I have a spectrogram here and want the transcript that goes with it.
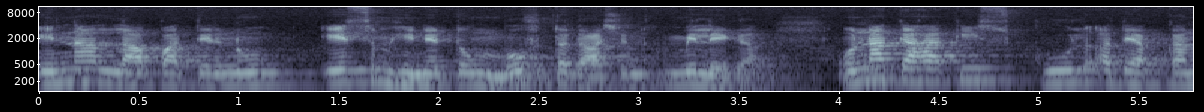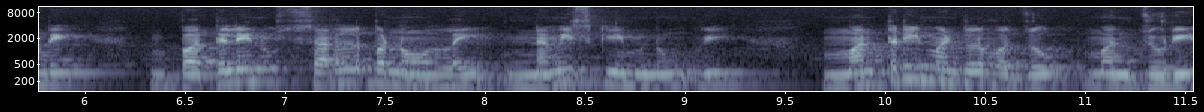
ਇਹਨਾਂ ਲਾਭਪਾਤਰੀਆਂ ਨੂੰ ਇਸ ਮਹੀਨੇ ਤੋਂ ਮੁਫਤ ਰਾਸ਼ਨ ਮਿਲੇਗਾ। ਉਹਨਾਂ ਕਿਹਾ ਕਿ ਸਕੂਲ ਅਧਿਆਪਕਾਂ ਦੇ ਬਦਲੇ ਨੂੰ ਸਰਲ ਬਣਾਉਣ ਲਈ ਨਵੀਂ ਸਕੀਮ ਨੂੰ ਵੀ ਮੰਤਰੀ ਮੰਡਲ ਵੱਲੋਂ ਮਨਜ਼ੂਰੀ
